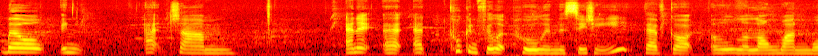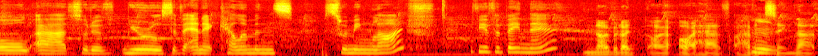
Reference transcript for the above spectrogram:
well, in at um, and it, at, at Cook and Phillip Pool in the city, they've got all along one wall uh, sort of murals of Annette Kellermann's swimming life. Have you ever been there? No, but I, I oh I have. I haven't Hmm. seen that,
